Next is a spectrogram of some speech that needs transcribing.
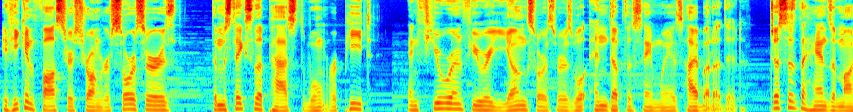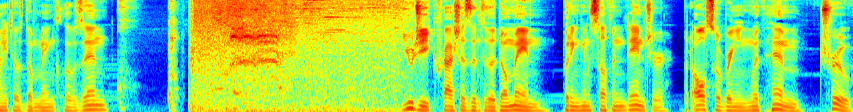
if he can foster stronger sorcerers, the mistakes of the past won't repeat, and fewer and fewer young sorcerers will end up the same way as Haibara did. Just as the hands of Mahito's domain close in, Yuji crashes into the domain, putting himself in danger, but also bringing with him true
